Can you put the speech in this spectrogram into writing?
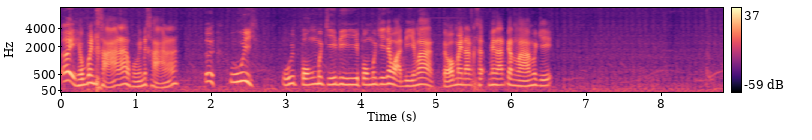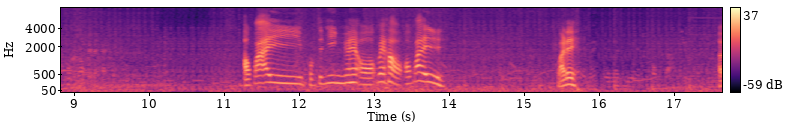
เอ้ยผมเป็นขานะผมเป็นขานะเอ้ยอุ้ยอุ้ยปงเมื่อกี้ดีปงเมื่อกี้จังหวะดีมาก แต่ว่าไม่นัดไม่นัดกันมาเมื่อกี้ออกไป ผมจะยิงไม่ให้ออกไม่เข้าออกไปมาดิเห็นไหมเป็นนาทีครบสามสิบเอ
